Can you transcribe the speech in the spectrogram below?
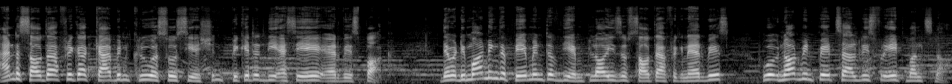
and the South Africa Cabin Crew Association picketed the SAA Airways Park. They were demanding the payment of the employees of South African Airways who have not been paid salaries for eight months now.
